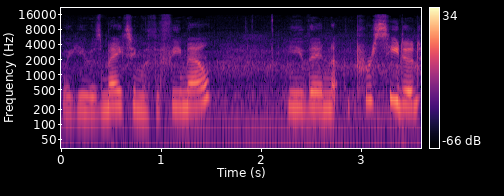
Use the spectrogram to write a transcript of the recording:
where he was mating with a female. He then proceeded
